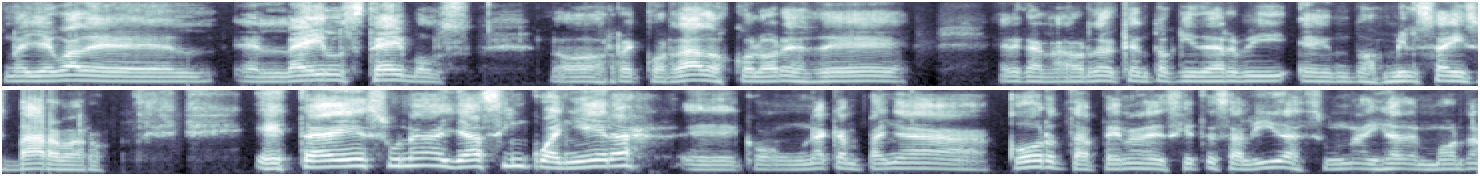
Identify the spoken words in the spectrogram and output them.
una yegua del Lale Stables, los recordados colores de el ganador del Kentucky Derby en 2006, Bárbaro. Esta es una ya cincuañera eh, con una campaña corta, apenas de siete salidas, una hija de More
